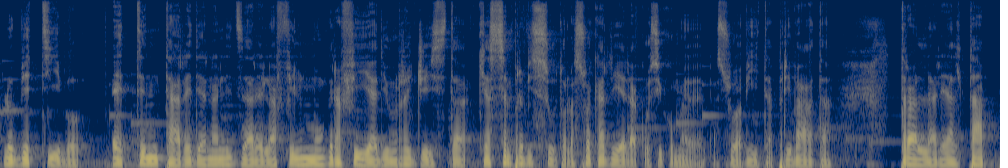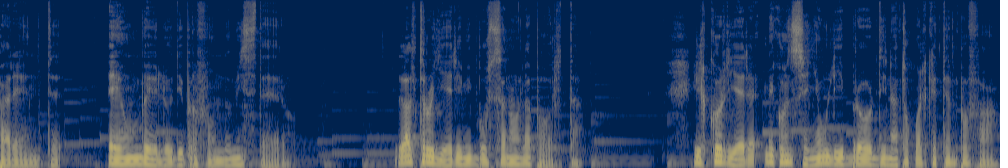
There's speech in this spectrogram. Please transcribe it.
L'obiettivo è tentare di analizzare la filmografia di un regista che ha sempre vissuto la sua carriera, così come la sua vita privata, tra la realtà apparente e un velo di profondo mistero. L'altro ieri mi bussano alla porta. Il corriere mi consegna un libro ordinato qualche tempo fa,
